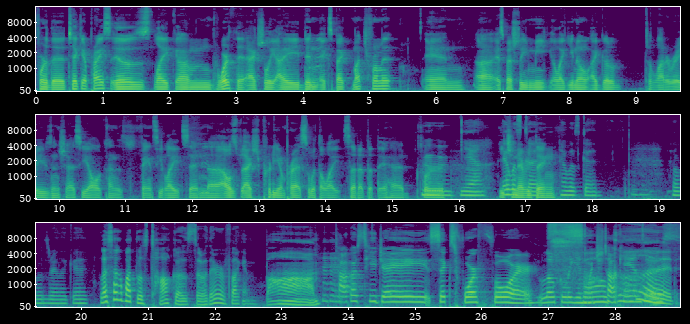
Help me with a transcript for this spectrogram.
for the ticket price, it was like um, worth it. Actually, I didn't expect much from it, and uh, especially me, like you know, I go to a lot of raves and shit. I see all kinds of fancy lights, and uh, I was actually pretty impressed with the light setup that they had for Mhm, yeah, each it and everything. Good. It was good. It was really good. Let's talk about those tacos. though. they were fucking bomb. Tacos TJ six four four locally in Wichita, good. Kansas.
